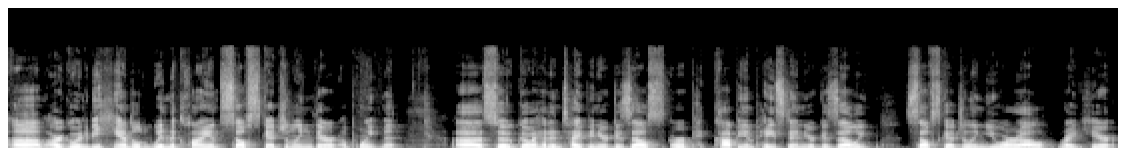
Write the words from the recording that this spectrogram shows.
uh, are going to be handled when the client's self scheduling their appointment. Uh, so go ahead and type in your Gazelle or copy and paste in your Gazelle self scheduling URL right here.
